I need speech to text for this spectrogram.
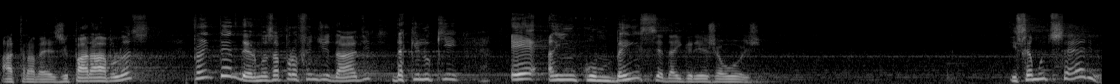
através de parábolas, para entendermos a profundidade daquilo que é a incumbência da igreja hoje. Isso é muito sério.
